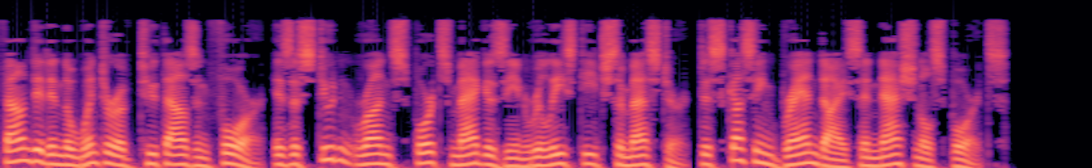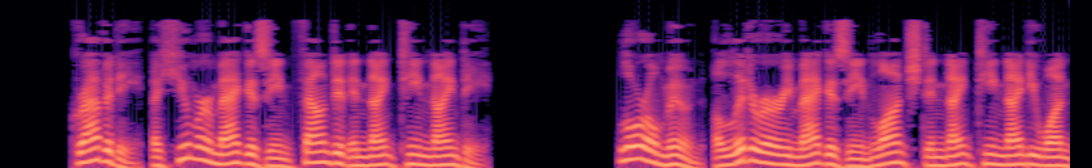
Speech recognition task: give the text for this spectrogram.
founded in the winter of 2004, is a student-run sports magazine released each semester, discussing Brandeis and national sports. Gravity, a humor magazine founded in 1990 Laurel Moon, a literary magazine launched in 1991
